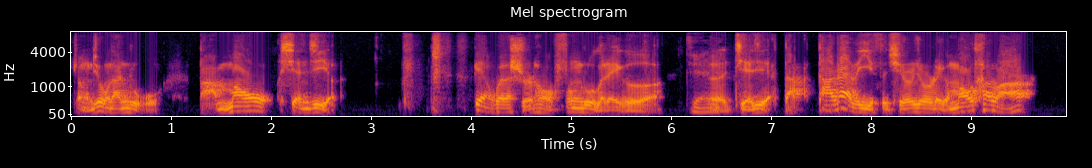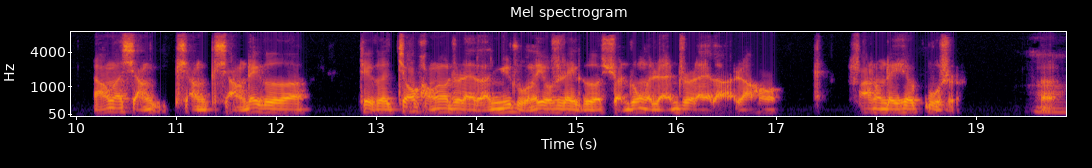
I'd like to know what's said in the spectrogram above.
拯救男主，把猫献祭了，变回了石头封住了这个。呃，结界。大大概的意思其实就是这个猫贪玩然后呢想想想这个这个交朋友之类的，女主呢又是这个选中的人之类的，然后发生这些故事，嗯，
